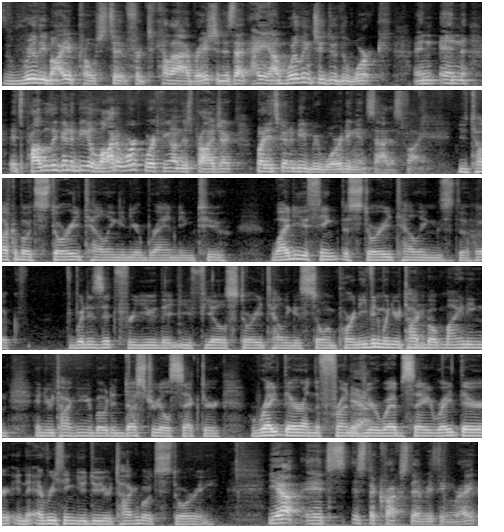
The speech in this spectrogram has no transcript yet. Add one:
really my approach to, for, to collaboration is that, hey, I'm willing to do the work. And, and it's probably going to be a lot of work working on this project, but it's going to be rewarding and satisfying. You talk about storytelling in your branding too. Why do you think the storytelling's the hook? What is it for you that you feel storytelling is so important? Even when you're talking mm. about mining and you're talking about industrial sector, right there on the front yeah. of your website, right there in everything you do, you're talking about story. Yeah, it's it's the crux to everything, right?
